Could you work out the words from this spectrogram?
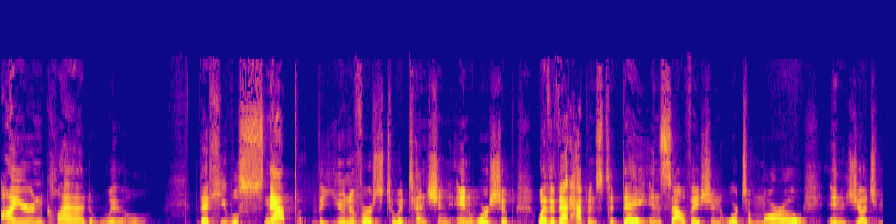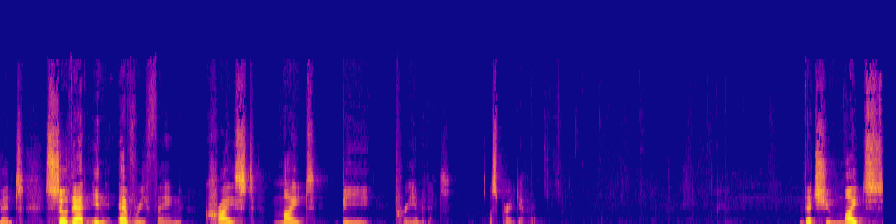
ironclad will that he will snap the universe to attention in worship, whether that happens today in salvation or tomorrow in judgment, so that in everything Christ might be preeminent. Let's pray together. That you might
